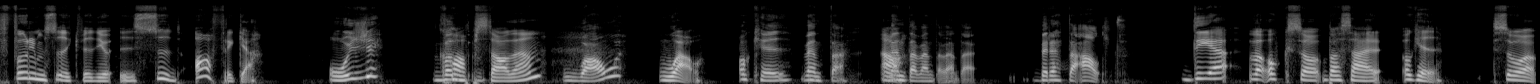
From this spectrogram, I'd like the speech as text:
full musikvideo i Sydafrika. Oj, vad, Kapstaden. wow. Wow. Okej, vänta. Ja. Vänta, vänta, vänta. Berätta allt. Det var också bara så här, okej. Så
